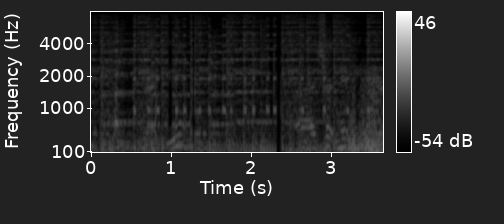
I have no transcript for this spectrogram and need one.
can trap you. Uh, it shouldn't hit me here.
